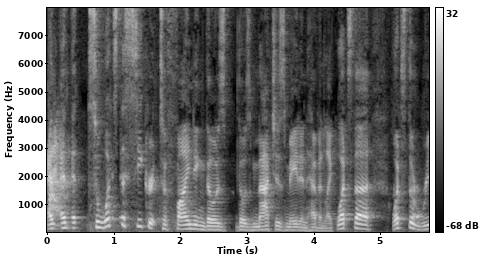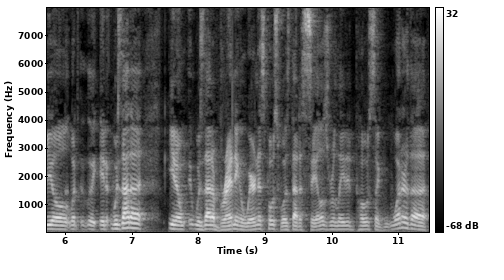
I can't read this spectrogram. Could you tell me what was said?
And, and, so, what's the secret to finding those those matches made in heaven? Like, what's the what's the real? What like, it, was that a you know was that a branding awareness post? Was that a sales related post? Like, what are the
